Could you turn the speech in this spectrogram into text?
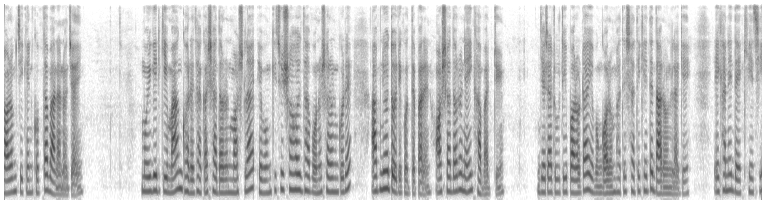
নরম চিকেন কোপ্তা বানানো যায়। মুরগির কিমা, ঘরে থাকা সাধারণ মশলা এবং কিছু সহজ ধাপ অনুসরণ করে আপনিও তৈরি করতে পারেন অসাধারণ এই খাবারটি। যেটা রুটি, পরোটা এবং গরম ভাতের সাথে খেতে দারুণ লাগে। এখানে দেখিয়েছি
